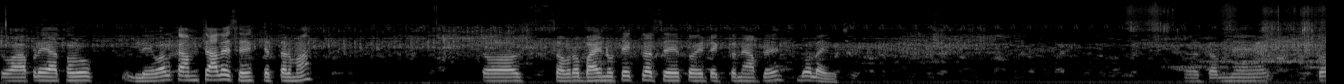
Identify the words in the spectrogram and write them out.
તો આપણે આ થોડુંક લેવલ કામ ચાલે છે ખેતરમાં. તો સૌરભભાઈનું ટ્રેક્ટર છે, તો એ ટ્રેક્ટરને આપણે બોલાવ્યું છે. તો તમને તો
